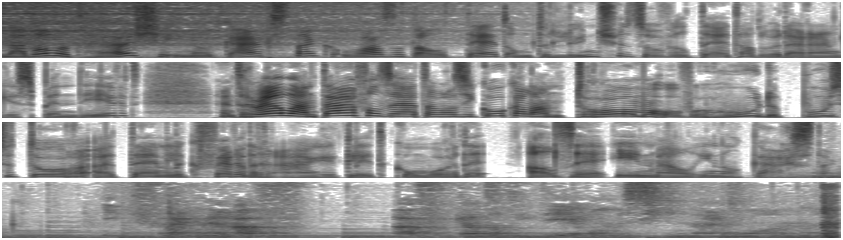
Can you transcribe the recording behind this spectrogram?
Nadat het huisje in elkaar stak, was het al tijd om te lunchen. Zoveel tijd hadden we daaraan gespendeerd. En terwijl we aan tafel zaten, was ik ook al aan het dromen over hoe de poezentoren uiteindelijk verder aangekleed kon worden als hij eenmaal in elkaar stak. Ik vraag me af, of ik had het idee om misschien naar zo'n uh,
